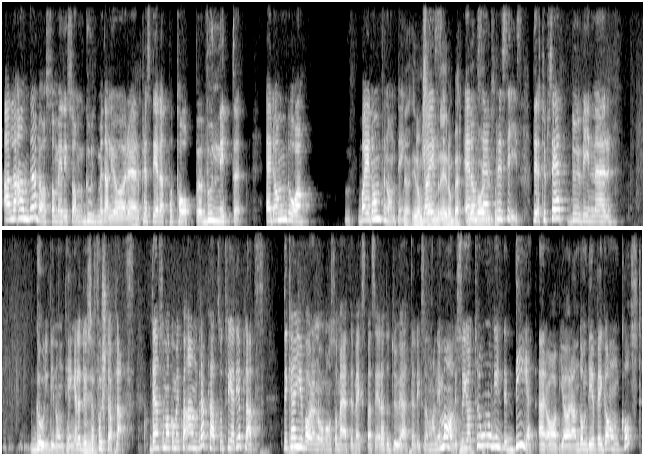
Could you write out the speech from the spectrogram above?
Alla andra då som är liksom guldmedaljörer, presterat på topp, vunnit, är de då... Vad är de för någonting? Ja, är de sämre? Är de bättre? Är de Vad är säm- liksom- Precis. Det, typ säg att du vinner guld i någonting, eller du är Mm. så första plats. Den som har kommit på andra plats och tredje plats, det kan ju vara någon som äter växtbaserat och du äter liksom animaliskt. Så Mm. jag tror nog inte det är avgörande om det är vegankost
